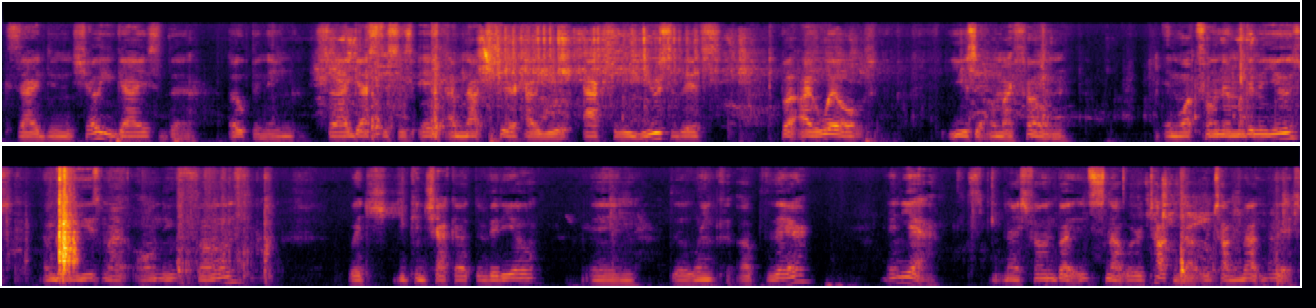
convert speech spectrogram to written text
Because I didn't show you guys the opening. So I guess this is it. I'm not sure how you actually use this, but I will use it on my phone. And what phone am I going to use? I'm going to use my all new phone, which you can check out the video and the link up there. And yeah, nice phone, but it's not what we're talking about. We're talking about this.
